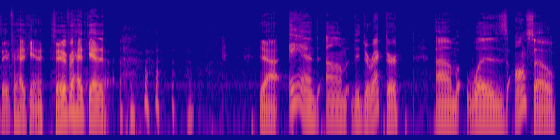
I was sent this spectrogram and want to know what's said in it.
Save it for headcanon. Save it for headcanon. yeah, and um, the director um, was also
